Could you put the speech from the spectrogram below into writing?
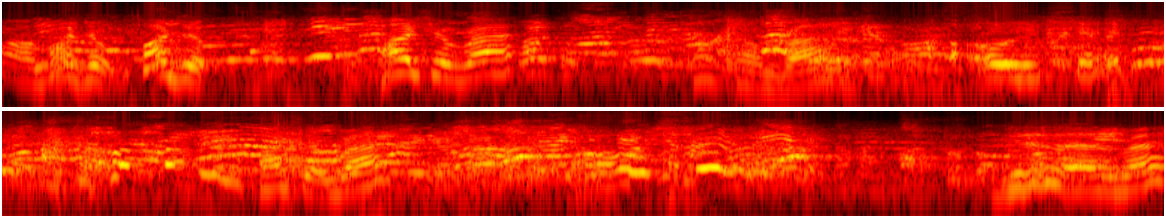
Come on, punch him, punch him. Punch him, bruh. Punch him, bruh. Oh, shit. Punch him, bruh. Oh, shit. Get his ass, bruh.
